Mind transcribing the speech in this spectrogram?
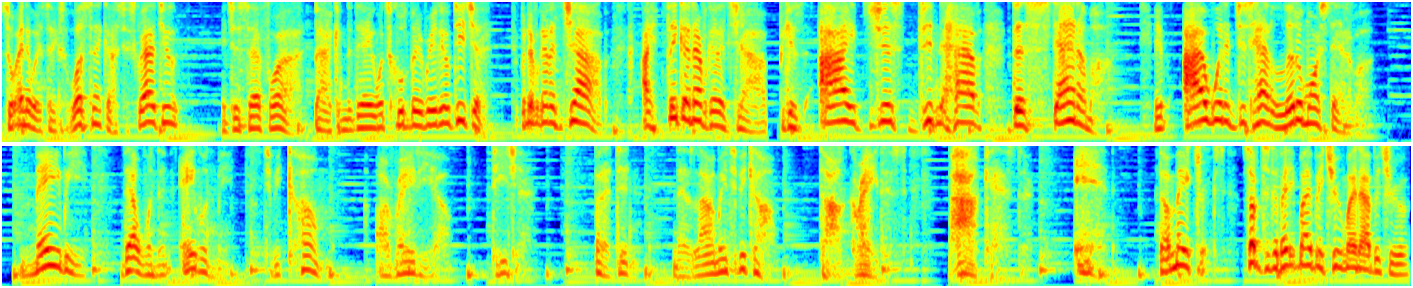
So, anyways, thanks for listening. Guys, just gratitude. And just FYI, back in the day, I went to school to be a radio DJ, but never got a job. I think I never got a job because I just didn't have the stamina. If I would have just had a little more stamina, maybe that would have enabled me to become a radio DJ. But I didn't, and it allowed me to become the greatest podcaster in the Matrix. Some to debate might be true, might not be true,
